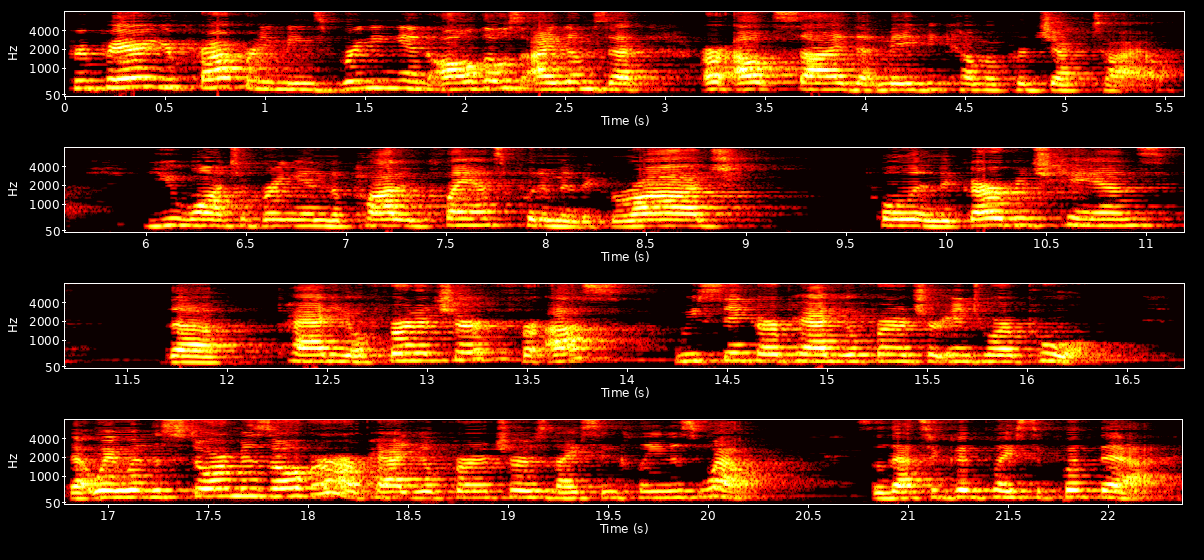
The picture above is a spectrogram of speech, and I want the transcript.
Preparing your property means bringing in all those items that are outside that may become a projectile. You want to bring in the potted plants, put them in the garage, pull in the garbage cans, the patio furniture. For us, we sink our patio furniture into our pool. That way, when the storm is over, our patio furniture is nice and clean as well. So that's a good place to put that.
